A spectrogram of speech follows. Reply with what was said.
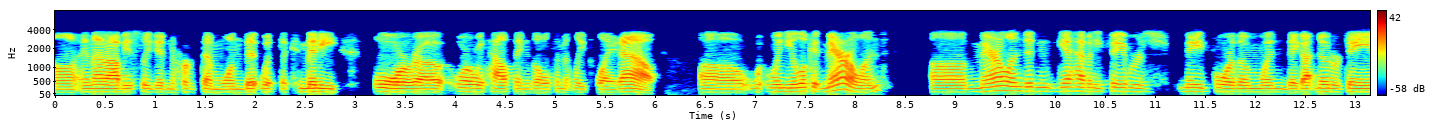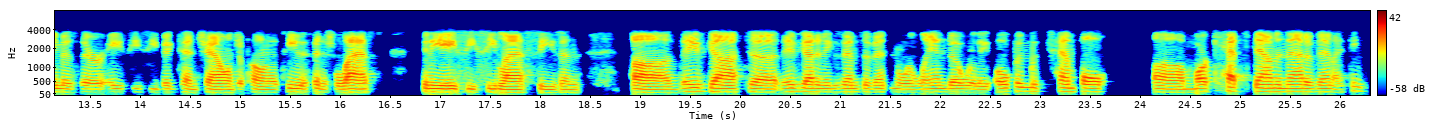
uh, and that obviously didn't hurt them one bit with the committee or uh, or with how things ultimately played out. Uh, w- when you look at Maryland, uh, Maryland didn't get, have any favors made for them when they got Notre Dame as their ACC Big Ten Challenge opponent, a team that finished last in the ACC last season. Uh, they've got uh, they've got an exempt event in Orlando where they open with Temple. Uh, Marquette's down in that event. I think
